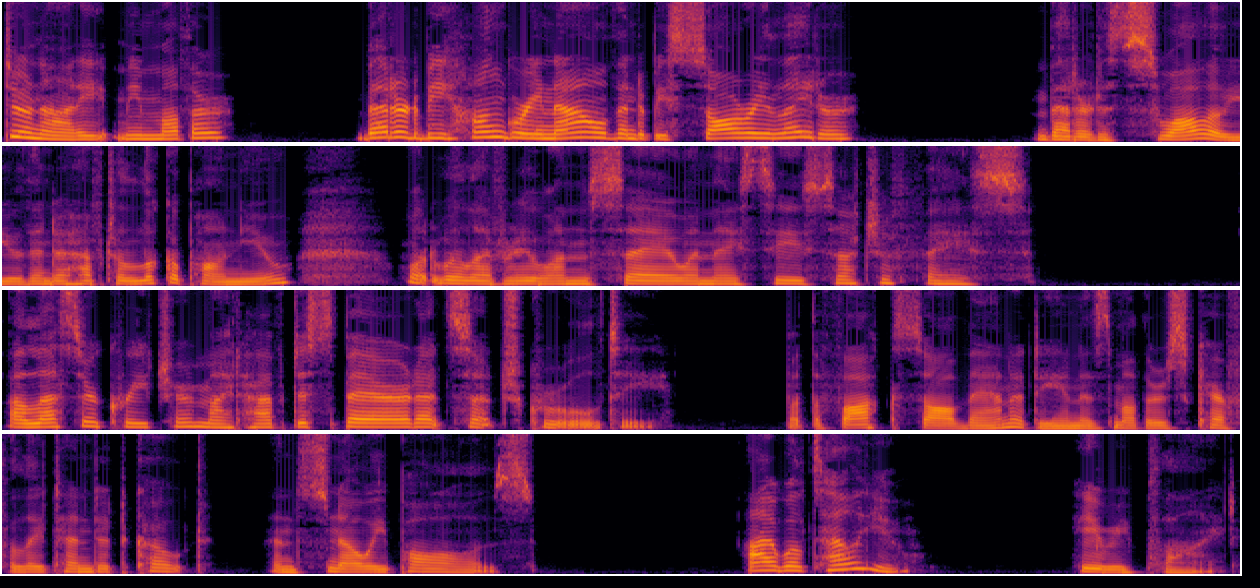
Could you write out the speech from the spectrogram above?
Do not eat me, mother. Better to be hungry now than to be sorry later. Better to swallow you than to have to look upon you. What will everyone say when they see such a face? A lesser creature might have despaired at such cruelty, but the fox saw vanity in his mother's carefully tended coat and snowy paws. I will tell you, he replied.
